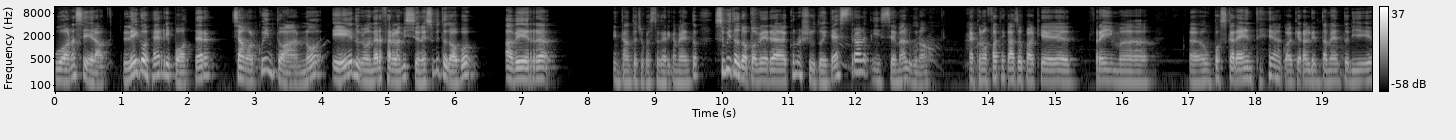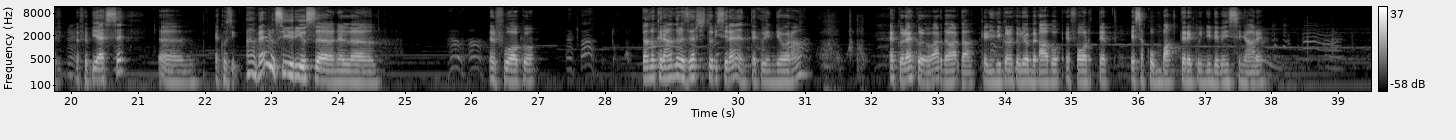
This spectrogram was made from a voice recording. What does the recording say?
Buonasera, Lego Harry Potter, siamo al quinto anno e dobbiamo andare a fare la missione subito dopo aver... Intanto c'è questo caricamento. Subito dopo aver conosciuto i Testral insieme a Luna. Ecco, non fate caso a qualche frame eh, un po' scadente, a qualche rallentamento di FPS. Eh, è così. Ah, bello Sirius nel, nel fuoco. Stanno creando l'esercito di Silente, quindi ora. Eccolo, eccolo, guarda, guarda, che gli dicono che lui è bravo, è forte e sa combattere, quindi deve insegnare.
